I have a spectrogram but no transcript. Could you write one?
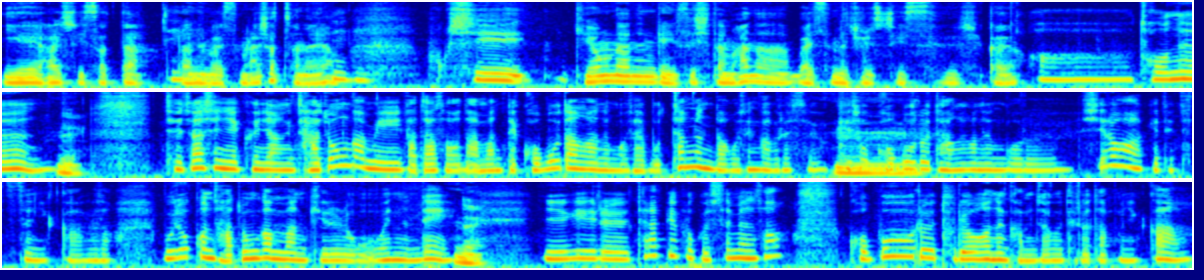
이해할 수 있었다라는 네. 말씀을 하셨잖아요. 네네. 혹시 기억나는 게 있으시다면 하나 말씀해 주실 수 있으실까요? 어, 저는 네. 제 자신이 그냥 자존감이 낮아서 남한테 거부당하는 걸 잘 못 참는다고 생각을 했어요. 계속 음. 거부를 당하는 거를 싫어하게 됐으니까. 그래서 무조건 자존감만 기르려고 했는데, 네. 이 길을 테라피북을 쓰면서 거부를 두려워하는 감정을 들여다보니까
